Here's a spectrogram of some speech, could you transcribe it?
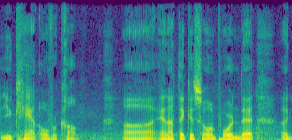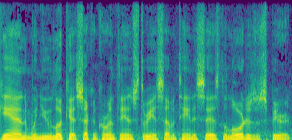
you can't overcome. Uh, and I think it's so important that, again, when you look at Second Corinthians three and seventeen, it says, "The Lord is a spirit,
